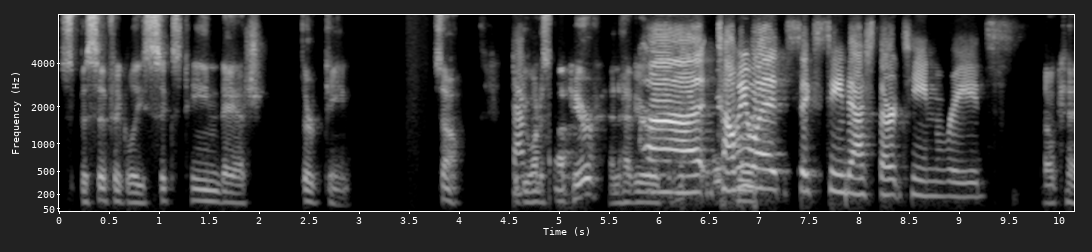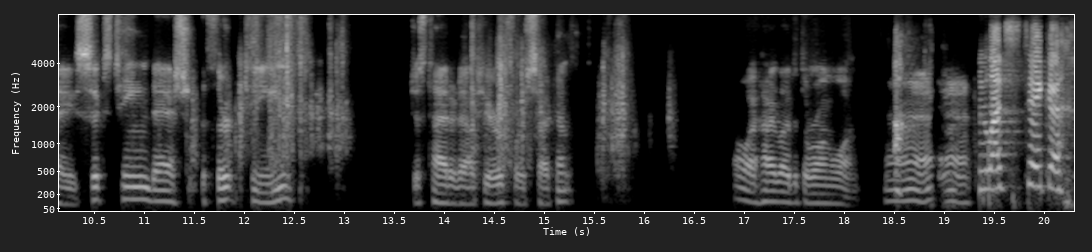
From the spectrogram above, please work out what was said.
specifically 16-13. So, That- you want to stop here and have your? Uh, tell me what 16 13 reads. Okay, 16-13. Just had it out here for a second. Oh, I highlighted the wrong one. Ah. Let's take a.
